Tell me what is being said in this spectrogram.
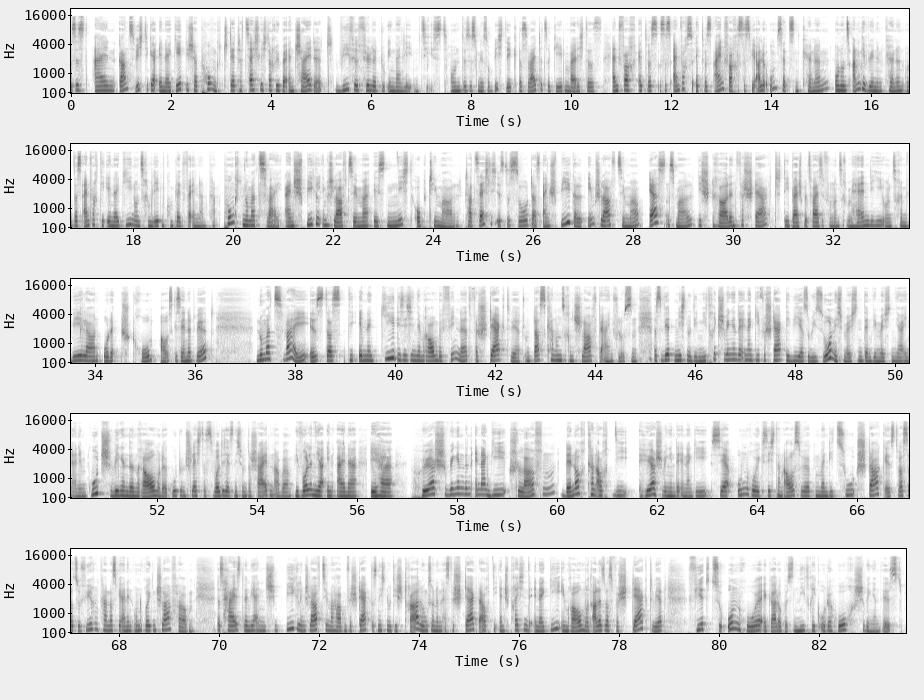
Das ist ein ganz wichtiger energetischer Punkt, der tatsächlich darüber entscheidet, wie viel Fülle du in dein Leben ziehst. Und es ist mir so wichtig, das weiterzugeben, weil ich das einfach etwas, es ist einfach so etwas Einfaches, das wir alle umsetzen können und uns angewöhnen können und das einfach die Energie in unserem Leben komplett verändern kann. Punkt Nummer zwei. Ein Spiegel im Schlafzimmer ist nicht optimal. Tatsächlich ist es so, dass ein Spiegel im Schlafzimmer erstens mal die Strahlung Strahlen verstärkt, die beispielsweise von unserem Handy, unserem WLAN oder Strom ausgesendet wird. Nummer zwei ist, dass die Energie, die sich in dem Raum befindet, verstärkt wird und das kann unseren Schlaf beeinflussen. Es wird nicht nur die niedrig schwingende Energie verstärkt, die wir ja sowieso nicht möchten, denn wir möchten ja in einem gut schwingenden Raum oder gut und schlecht, das wollte ich jetzt nicht unterscheiden, aber wir wollen ja in einer eher höher schwingenden Energie schlafen. Dennoch kann auch die höher schwingende Energie sehr unruhig sich dann auswirken, wenn die zu stark ist, was dazu führen kann, dass wir einen unruhigen Schlaf haben. Das heißt, wenn wir einen Spiegel im Schlafzimmer haben, verstärkt das nicht nur die Strahlung, sondern es verstärkt auch die entsprechende Energie im Raum und alles, was verstärkt wird, führt zu Unruhe, egal ob es niedrig oder hoch schwingend ist.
